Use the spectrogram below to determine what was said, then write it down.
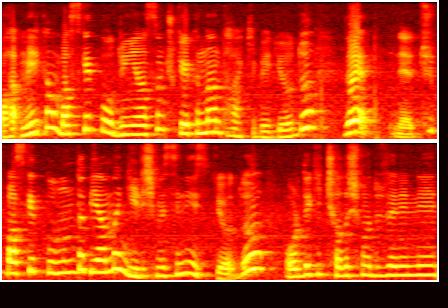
Amerikan basketbol dünyasını çok yakından takip ediyordu ve e, Türk basketbolunun da bir yandan gelişmesini istiyordu. Oradaki çalışma düzenini,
